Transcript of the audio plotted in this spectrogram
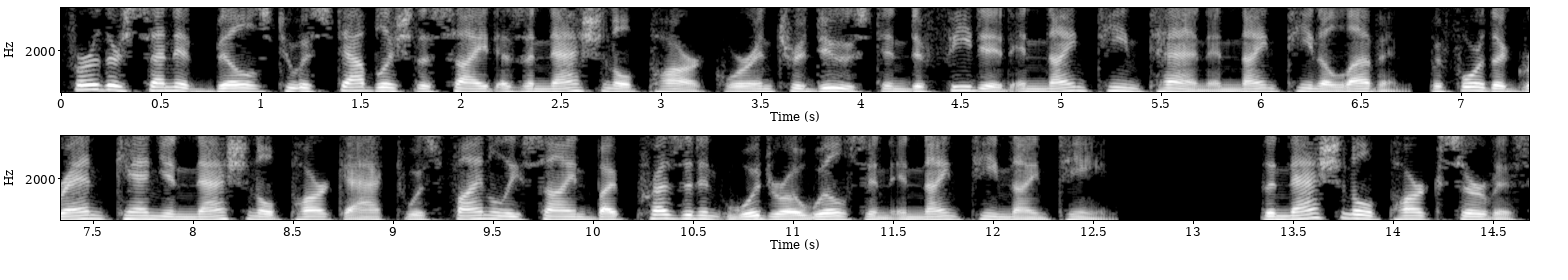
Further Senate bills to establish the site as a national park were introduced and defeated in 1910 and 1911, before the Grand Canyon National Park Act was finally signed by President Woodrow Wilson in 1919. The National Park Service,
